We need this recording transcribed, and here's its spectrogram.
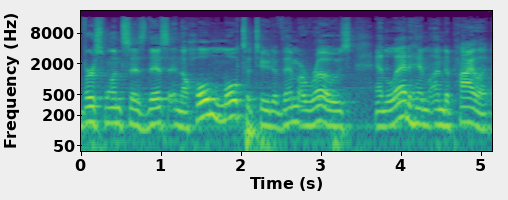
Verse 1 says this And the whole multitude of them arose and led him unto Pilate.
